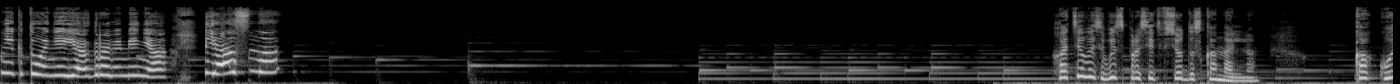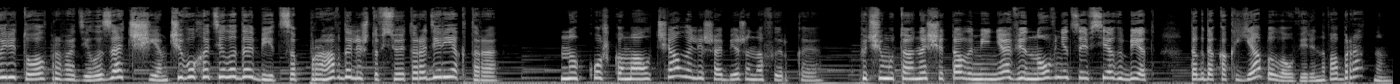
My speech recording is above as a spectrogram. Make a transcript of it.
никто не я, кроме меня. Ясно?» Хотелось выспросить все досконально. Какой ритуал проводила? Зачем? Чего хотела добиться? Правда ли, что все это ради ректора? Но кошка молчала, лишь обиженно фыркая. Почему-то она считала меня виновницей всех бед, тогда как я была уверена в обратном.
